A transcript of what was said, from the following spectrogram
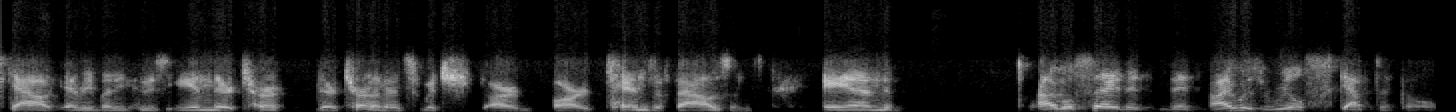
scout everybody who's in their tur- their tournaments, which are are tens of thousands. And I will say that that I was real skeptical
